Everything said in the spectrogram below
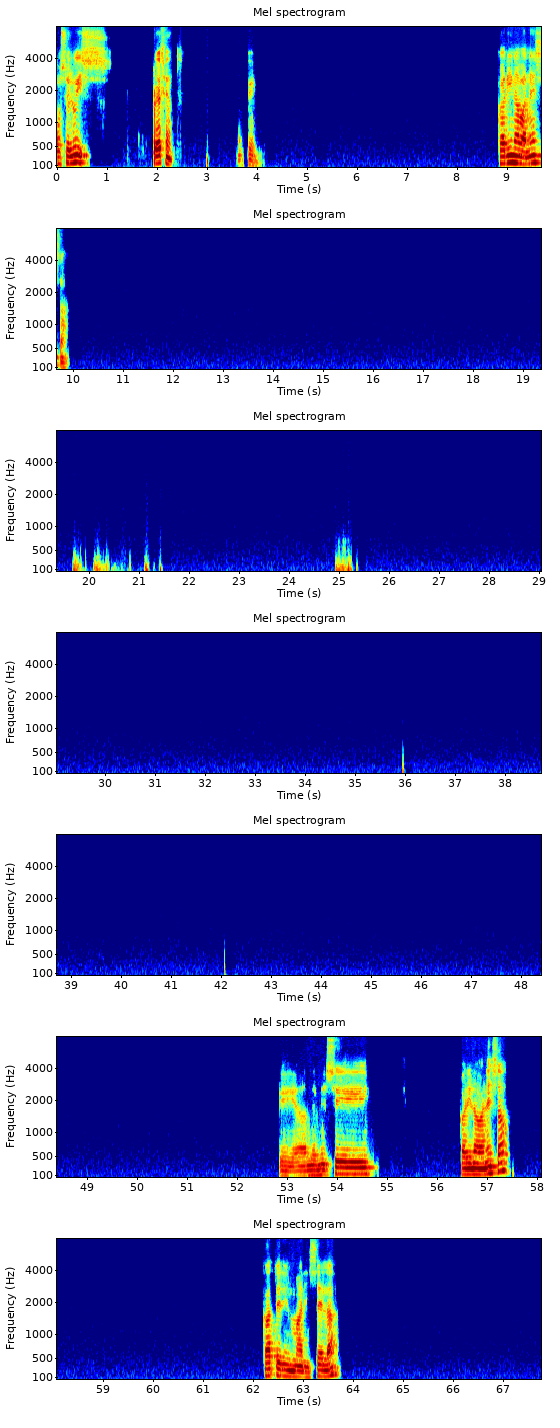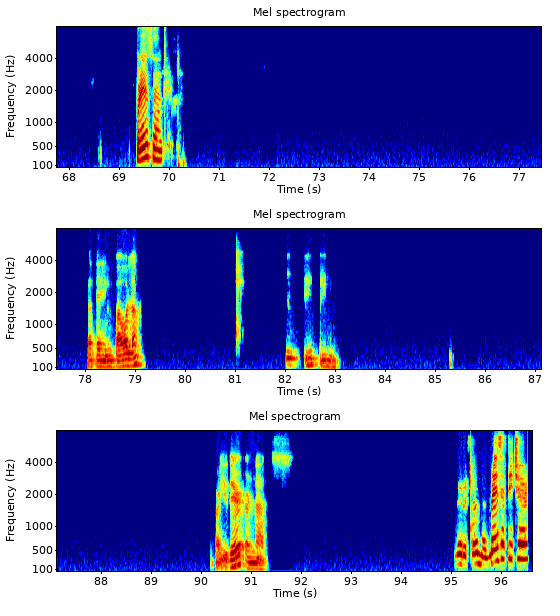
José Luis. Present. Okay. Karina Vanessa. Let me see. Karina Vanessa. Catherine Marisela. Present. Catherine Paola. Mm-hmm. Are you there or not? Present teacher.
